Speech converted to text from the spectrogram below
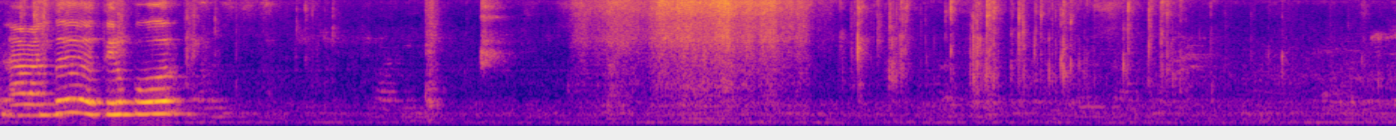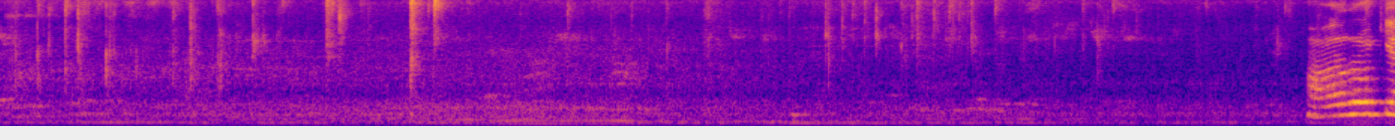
நான் வந்து திருப்பூர் ஆரோக்கிய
